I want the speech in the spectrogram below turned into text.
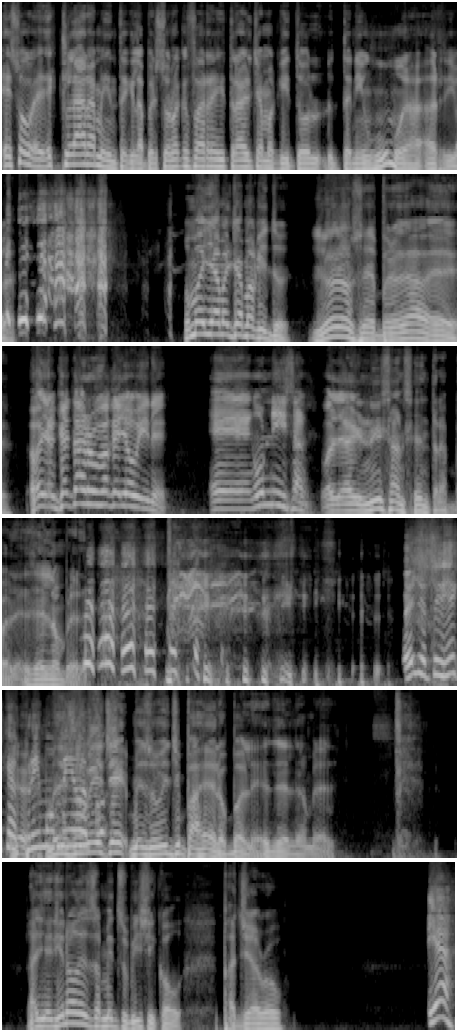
eso es claramente que la persona que fue a registrar el chamaquito tenía un humo a- arriba. ¿Cómo se llama el chamaquito? Yo no sé, pero ya, eh. Oye, ¿en qué carro fue que yo vine? En un Nissan. Oye, el Nissan Sentra, pues, es el nombre. de- Eh, yo te dije que el primo mío. Mitsubishi, Mitsubishi Pajero, vale, ese es el nombre. You you know there's a Mitsubishi called Pajero. Yeah.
